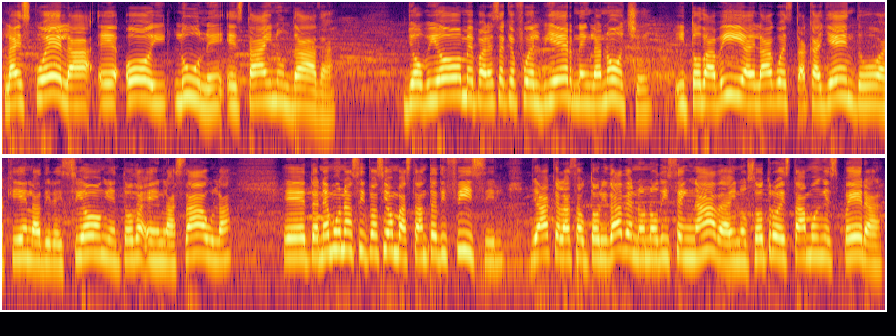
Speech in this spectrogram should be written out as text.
La escuela eh, hoy, lunes, está inundada. Llovió, me parece que fue el viernes en la noche y todavía el agua está cayendo aquí en la dirección y en, toda, en las aulas. Eh, tenemos una situación bastante difícil, ya que las autoridades no nos dicen nada y nosotros estamos en espera.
